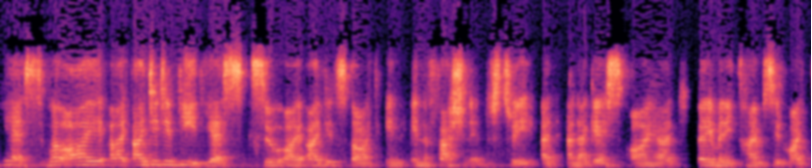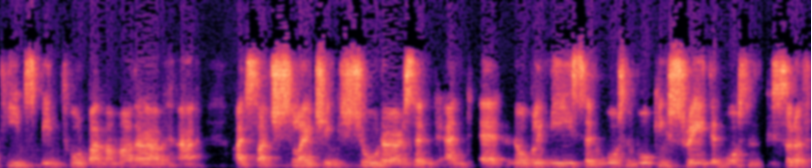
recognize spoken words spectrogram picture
Yes, well, I, I, I, did indeed, yes. So I, I did start in, in the fashion industry. And, and I guess I had very many times in my teens been told by my mother I, I, I such slouching shoulders and, and uh, knees and wasn't walking straight and wasn't sort of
